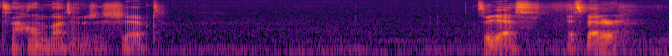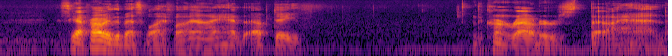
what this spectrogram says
It's the home button just shipped. So yes, it's better. It's got probably the best Wi-Fi, and I had to update the current routers that I had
